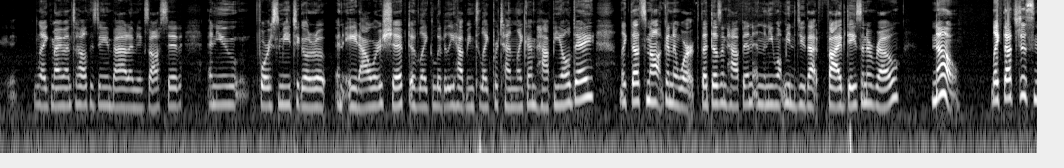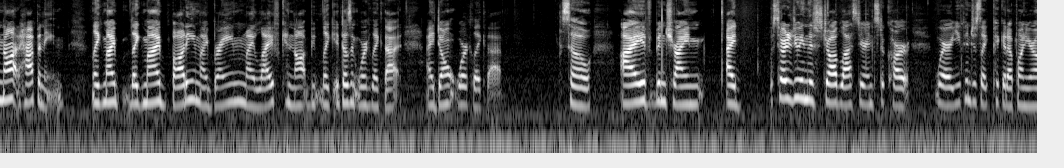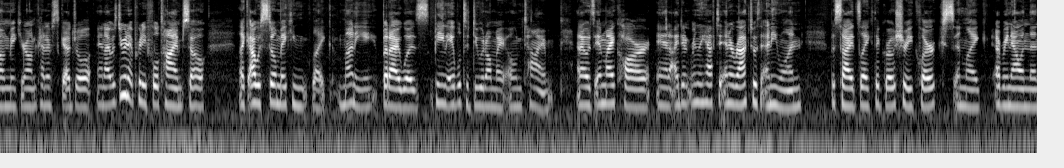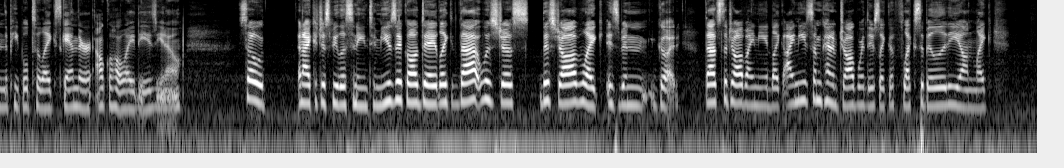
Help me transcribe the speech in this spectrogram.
like my mental health is doing bad, I'm exhausted, and you force me to go to an eight hour shift of like literally having to like pretend like I'm happy all day, like that's not gonna work. That doesn't happen. And then you want me to do that five days in a row? No. Like that's just not happening. Like my like my body, my brain, my life cannot be like it doesn't work like that. I don't work like that. So I've been trying I started doing this job last year, Instacart where you can just like pick it up on your own, make your own kind of schedule. And I was doing it pretty full time, so like I was still making like money, but I was being able to do it on my own time. And I was in my car and I didn't really have to interact with anyone besides like the grocery clerks and like every now and then the people to like scan their alcohol IDs, you know. So and I could just be listening to music all day. Like that was just this job like has been good that's the job I need. Like I need some kind of job where there's like a flexibility on like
